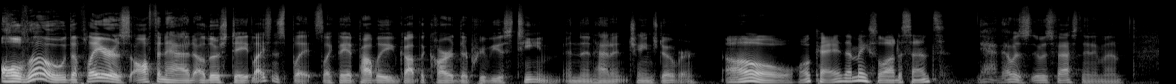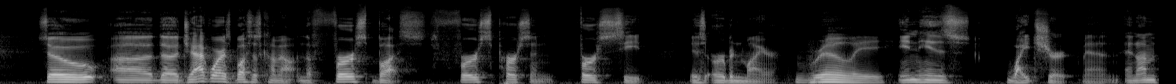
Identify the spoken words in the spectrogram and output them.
Although the players often had other state license plates, like they had probably got the card their previous team and then hadn't changed over. Oh, okay. That makes a lot of sense. Yeah, that was it was fascinating, man. So uh, the Jaguars buses come out, and the first bus, first person, first seat is Urban Meyer Really? in his white shirt, man. And I'm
